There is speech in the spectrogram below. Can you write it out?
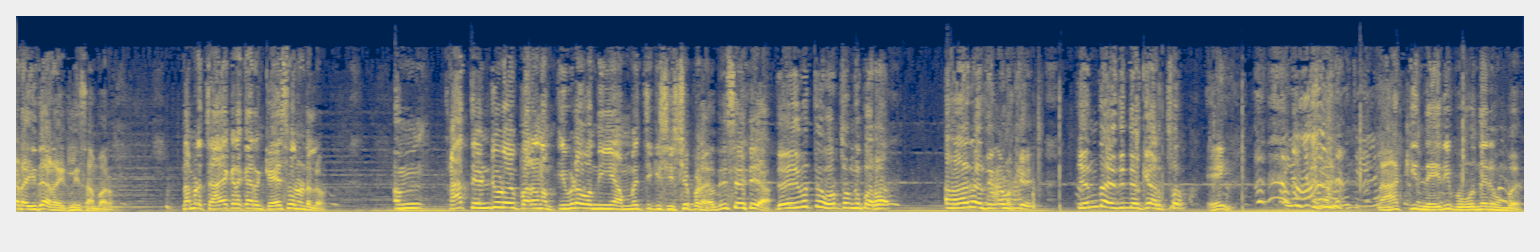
എടാ ഇതാടാ ഇഡ്ലി സാമ്പാറും. നമ്മുടെ ചായക്കടക്കാരൻ കേശവനുണ്ടല്ലോ. ആ തെണ്ടിയോട് പോയി പറയണം. ഇവിടെ വന്ന് ഈ അമ്മച്ചിക്ക് ശിഷ്യപ്പെടാൻ അത് ശരിയാ. ദൈവത്തെ ഓർത്തൊന്ന് പറ. ആരാ നിങ്ങളൊക്കെ? എന്താ ഇതിന്റെ ഒക്കെ അർത്ഥം? ഏയ്. നാക്കി നെരി പോകുന്നതിന് മുമ്പ്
